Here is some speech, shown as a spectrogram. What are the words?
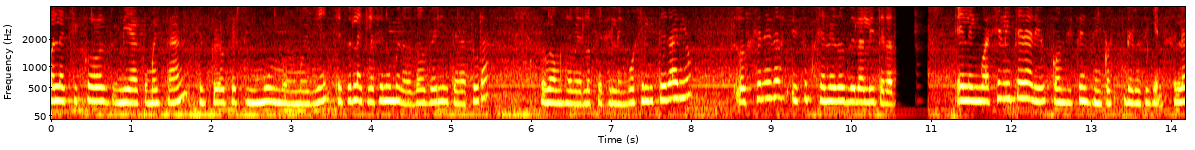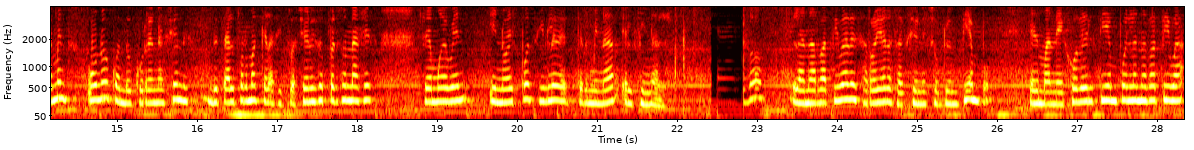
Hola chicos, buen día, ¿cómo están? Espero que estén muy muy muy bien. Esta es la clase número 2 de literatura. Hoy vamos a ver lo que es el lenguaje literario, los géneros y subgéneros de la literatura. El lenguaje literario consiste en cinco de los siguientes elementos. Uno, cuando ocurren acciones, de tal forma que las situaciones o personajes se mueven y no es posible determinar el final. 2. La narrativa desarrolla las acciones sobre un tiempo. El manejo del tiempo en la narrativa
